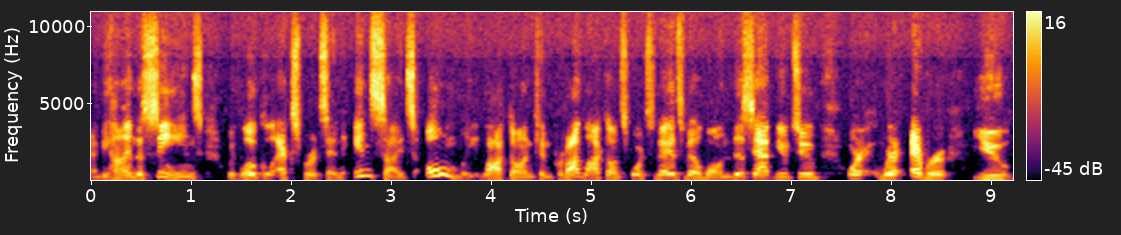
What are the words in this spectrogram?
and behind the scenes with local experts and insights only Locked On can provide. Locked On Sports Today. It's available on this app, YouTube, or wherever you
